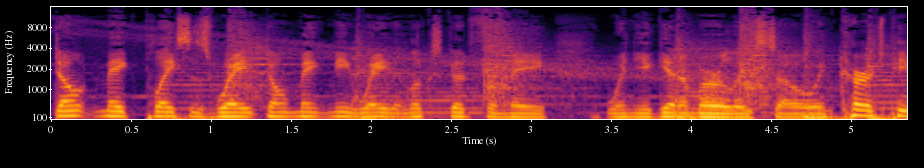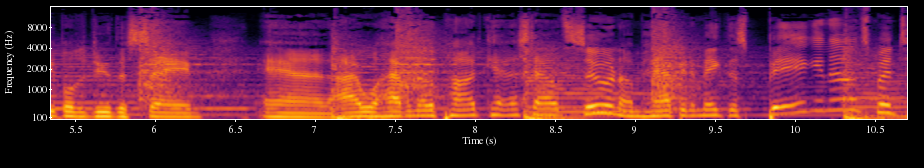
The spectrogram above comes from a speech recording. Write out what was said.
Don't make places wait. Don't make me wait. It looks good for me when you get them early. So encourage people to do the same and I will have another podcast out soon. I'm happy to make this big announcement,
